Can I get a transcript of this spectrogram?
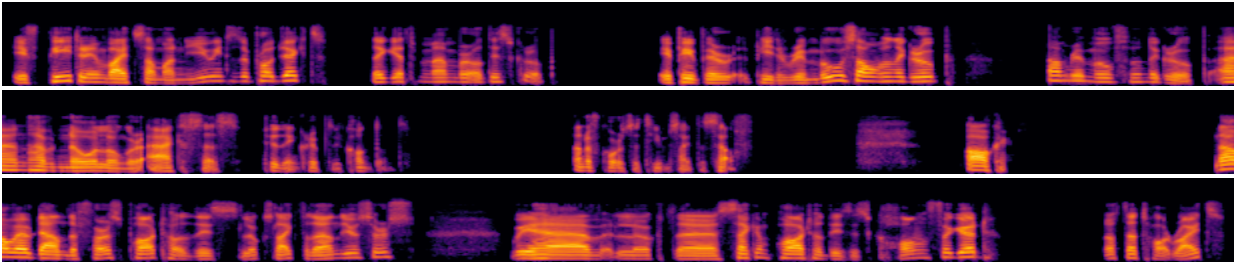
If Peter invites someone new into the project, they get a member of this group. If Peter, Peter removes someone from the group, I'm removed from the group and have no longer access to the encrypted content. And of course, the team site itself. Okay. Now we have done the first part, how this looks like for the end users. We have looked the second part of this is configured. Not that hard, right?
